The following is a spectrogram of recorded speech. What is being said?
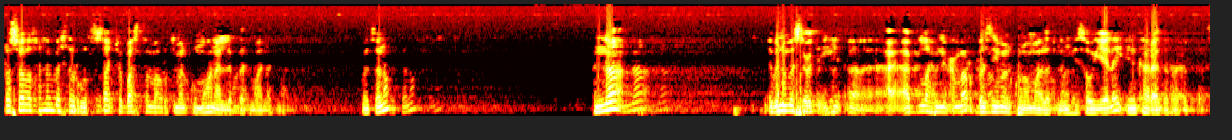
ረሱ ስ ሰለም በሰሩት እሳቸው ባስተማሩት መልኩ መሆን አለበት ማለት ነው። ግልጽ ነው እና ابن مسعود عبد الله بن عمر በዚህ መልኩ ነው ማለት ነው ይሄ ሰውዬ ላይ ኢንካር ያደረገበት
